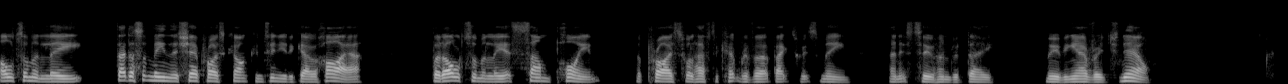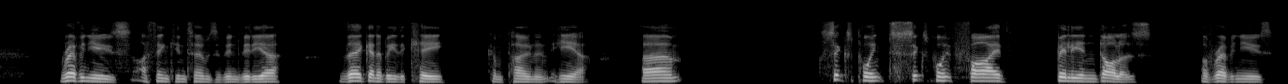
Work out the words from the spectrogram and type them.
Ultimately, that doesn't mean the share price can't continue to go higher, but ultimately at some point, the price will have to revert back to its mean and its 200-day moving average. Now, revenues, I think in terms of NVIDIA, they're going to be the key component here. Um, $6.5 billion of revenues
